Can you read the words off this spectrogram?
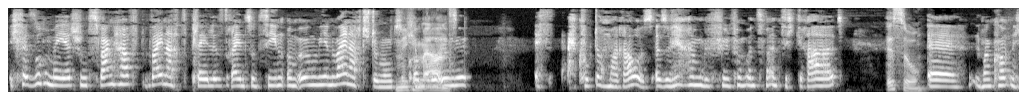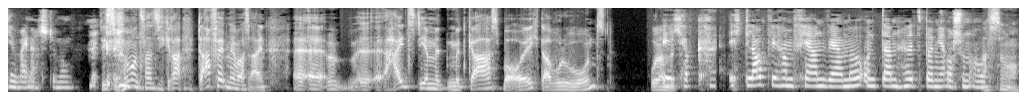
Ich versuche mir jetzt schon zwanghaft Weihnachtsplaylist reinzuziehen, um irgendwie in Weihnachtsstimmung zu Nicht im kommen. Aber Ernst. irgendwie. Es, ah, guck doch mal raus. Also wir haben gefühlt 25 Grad. Ist so. Äh, man kommt nicht in Weihnachtsstimmung. Siehst du, 25 Grad. Da fällt mir was ein. Äh, äh, äh, heizt ihr mit, mit Gas bei euch, da wo du wohnst? Oder mit. Ich ich glaube, wir haben Fernwärme und dann hört es bei mir auch schon Ach auf. so.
